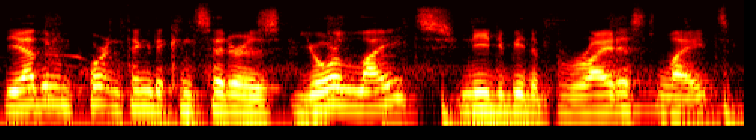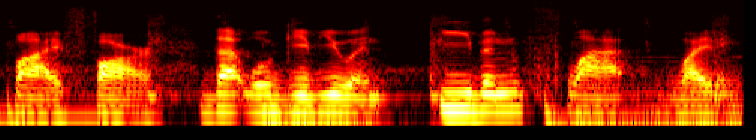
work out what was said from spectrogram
The other important thing to consider is your lights need to be the brightest lights by far. That will give you an even flat lighting.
